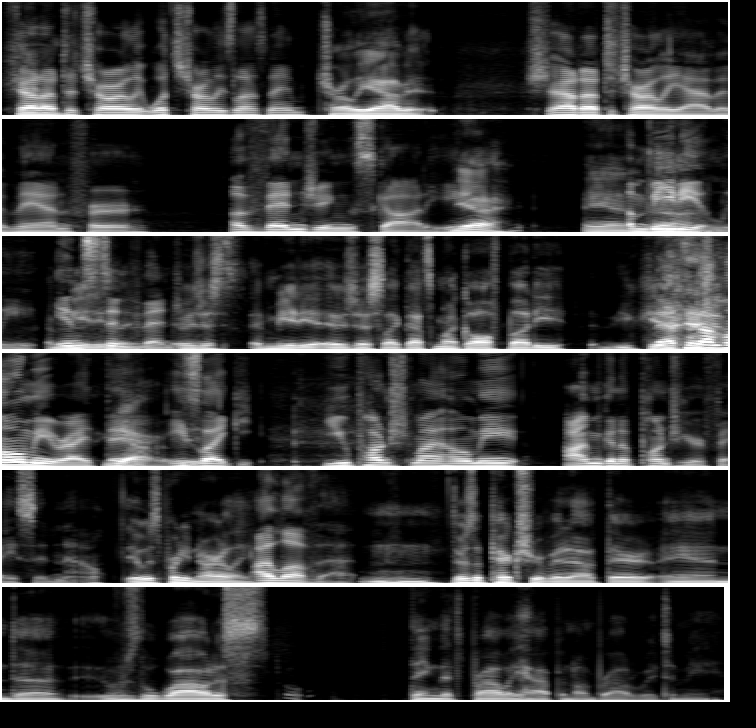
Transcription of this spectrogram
Shout out to Charlie. What's Charlie's last name? Charlie Abbott. Shout out to Charlie Abbott, man, for avenging Scotty. Yeah. And uh, Immediately. Instant immediately. vengeance. It was just immediate. It was just like that's my golf buddy. You can't. That's the homie right there. Yeah, He's like, You punched my homie, I'm gonna punch your face in now. it was pretty gnarly. I love that. hmm There's a picture of it out there, and uh, it was the wildest thing that's probably happened on Broadway to me.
